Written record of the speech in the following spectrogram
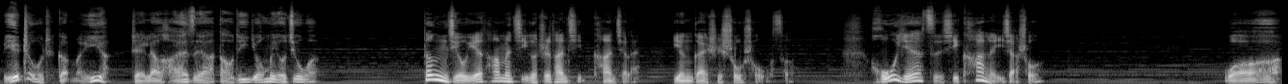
别皱着个眉呀！这俩孩子呀，到底有没有救啊？”邓九爷他们几个直叹气，看起来应该是束手无策。胡爷仔细看了一下，说：“我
